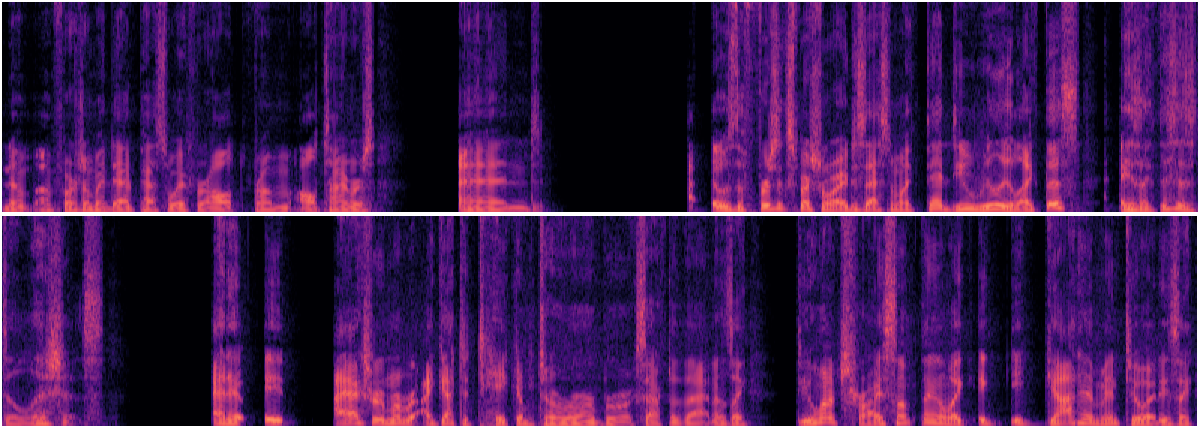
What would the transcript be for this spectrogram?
no, unfortunately, my dad passed away for all from Alzheimer's, and it was the first expression where I just asked him, like, Dad, do you really like this? And he's like, This is delicious. And it, it I actually remember I got to take him to Aurora Brew Works after that. And I was like, Do you want to try something? Like, it, it got him into it. He's like,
